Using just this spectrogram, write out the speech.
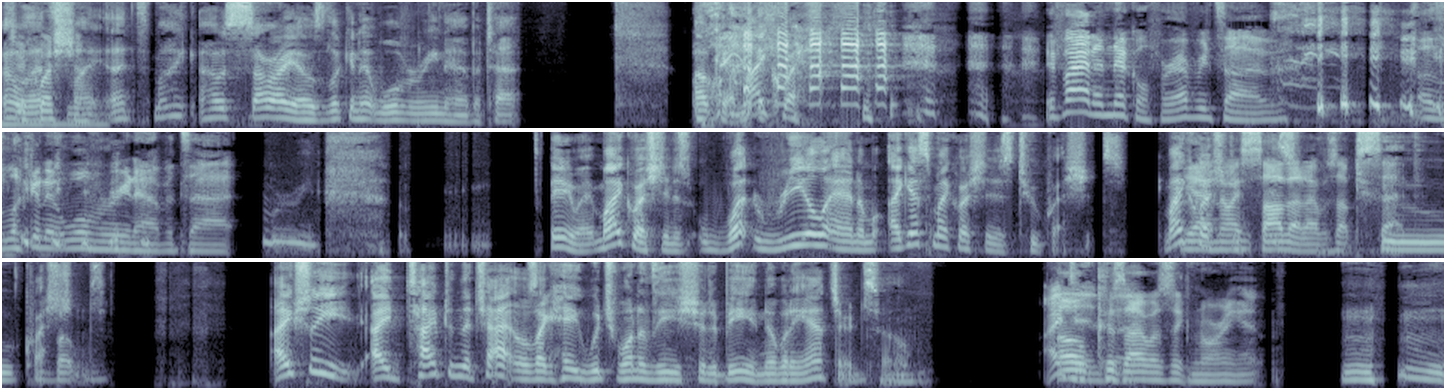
Oh, that's question. my. That's my. I was sorry. I was looking at Wolverine habitat. Okay, my question. if I had a nickel for every time I was looking at Wolverine habitat. Anyway, my question is: What real animal? I guess my question is two questions. My yeah, question. no, I saw is that. I was upset. Two questions. I actually I typed in the chat. I was like, "Hey, which one of these should it be?" And nobody answered. So, I oh, because but- I was ignoring it. hmm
